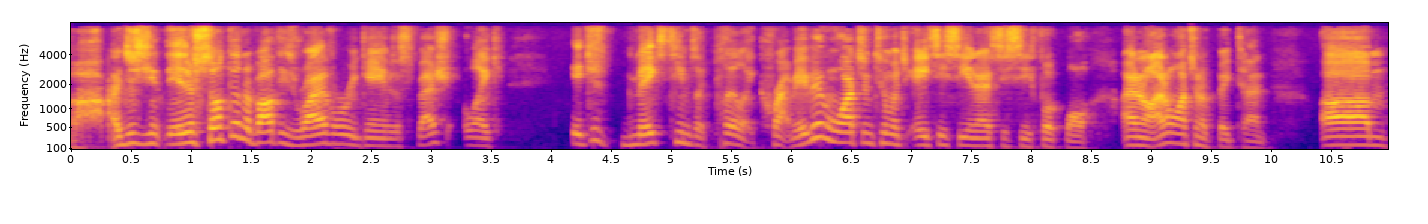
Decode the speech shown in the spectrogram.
Ugh, I just you, there's something about these rivalry games, especially like it just makes teams like play like crap. Maybe I've been watching too much ACC and SEC football. I don't know. I don't watch enough Big Ten. Um,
